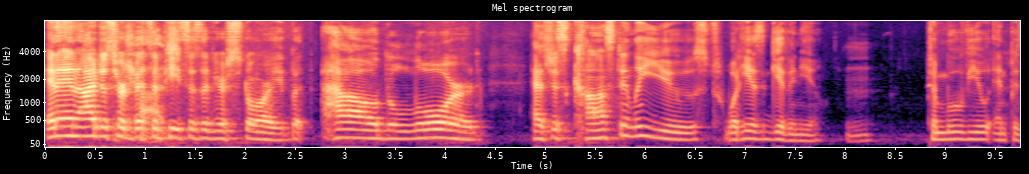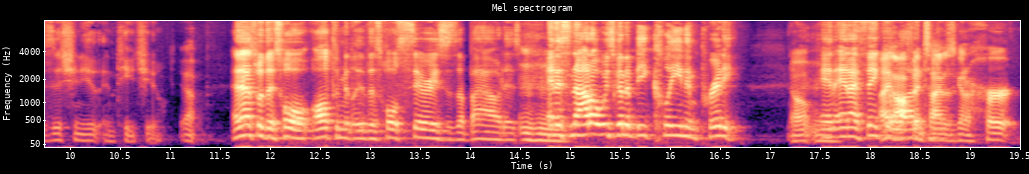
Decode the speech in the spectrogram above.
and and I just heard bits and pieces of your story, but how the Lord has just constantly used what He has given you mm-hmm. to move you and position you and teach you. yeah, And that's what this whole ultimately this whole series is about is and it's not always going to be clean and pretty. no, And and I think, I think a lot of oftentimes it's gonna hurt.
